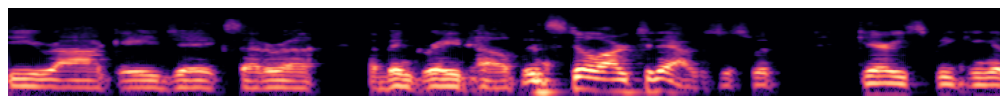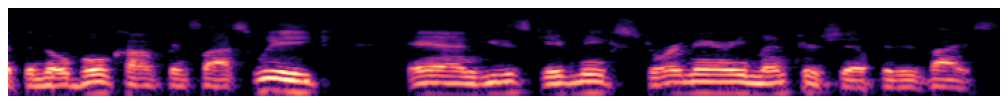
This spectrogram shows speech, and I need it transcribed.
D Rock, AJ, etc. Have been great help and still are today. I was just with Gary speaking at the No Bull conference last week, and he just gave me extraordinary mentorship and advice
